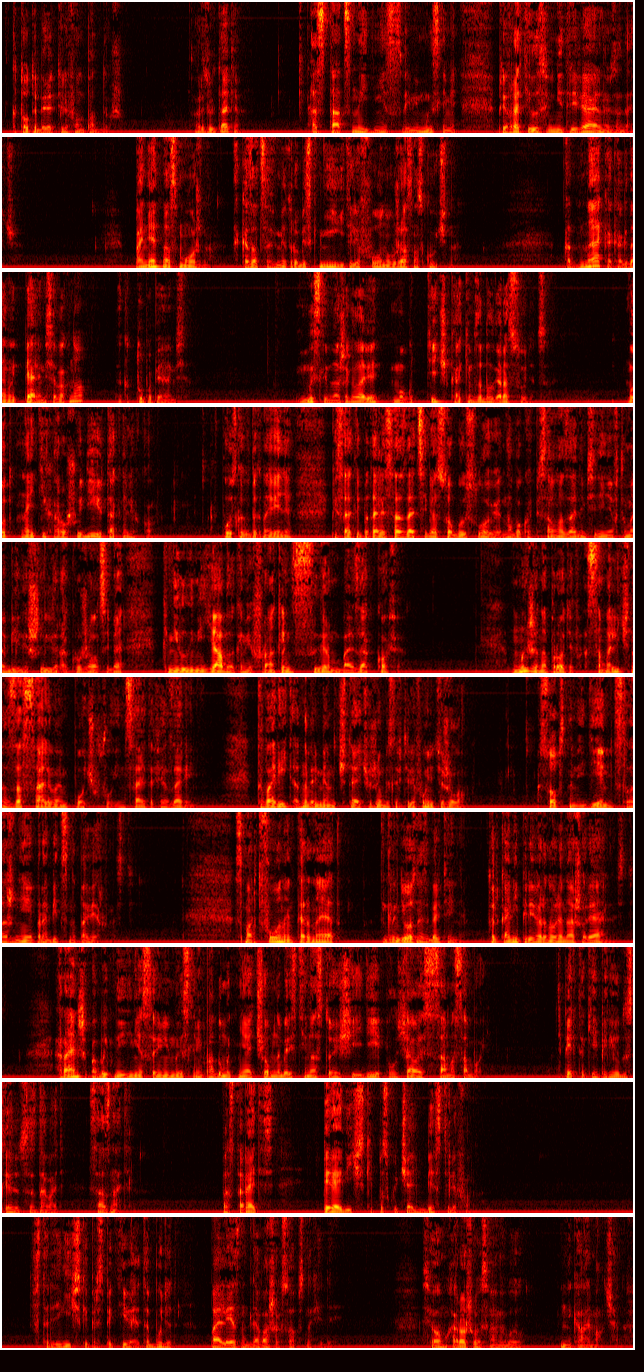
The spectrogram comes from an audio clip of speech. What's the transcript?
Кто-то берет телефон под душ. В результате остаться наедине со своими мыслями превратилось в нетривиальную задачу. Понять нас можно, Оказаться в метро без книги, телефона ужасно скучно. Однако, когда мы пялимся в окно, так тупо пялимся, мысли в нашей голове могут течь, как им заблагорассудится. Вот найти хорошую идею так нелегко. В поисках вдохновения писатели пытались создать себе особые условия. Набоков писал на заднем сиденье автомобиля, Шиллер окружал себя гнилыми яблоками, Франклин сыром, Бальзак кофе. Мы же, напротив, самолично засаливаем почву инсайтов и озарений. Творить, одновременно читая чужие мысли в телефоне, тяжело. Собственным идеям сложнее пробиться на поверхность. Смартфон, интернет – грандиозное изобретение, только они перевернули нашу реальность. Раньше побыть наедине с своими мыслями, подумать ни о чем, набрести на идеи получалось само собой. Теперь такие периоды следует создавать сознательно. Постарайтесь периодически поскучать без телефона. В стратегической перспективе это будет полезно для ваших собственных идей. Всего вам хорошего, с вами был Николай Молчанов.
